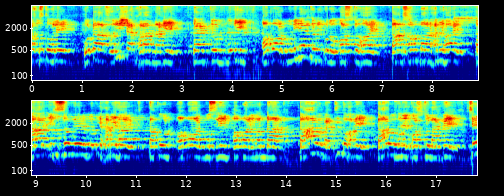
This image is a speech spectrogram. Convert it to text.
অসুস্থ হলে গোটা শরীরটা খারাপ লাগে। একজন মুমিন, অপর মুমিনের যদি কোনো কষ্ট হয়, তার সম্মান হানি হয়, তার ইজ্জতের প্রতি হয়, তখন অপর মুসলিম, অপর ইমানদার তারও ব্যথিত হবে, তারও মনে কষ্ট লাগবে। সে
